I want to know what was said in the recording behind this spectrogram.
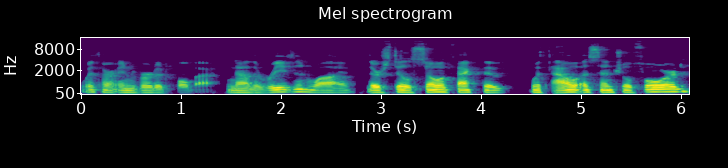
with our inverted fullback. Now the reason why they're still so effective without a central forward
